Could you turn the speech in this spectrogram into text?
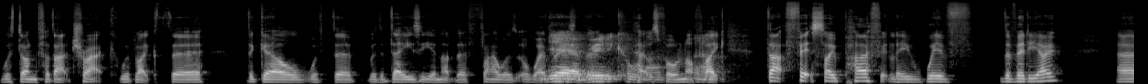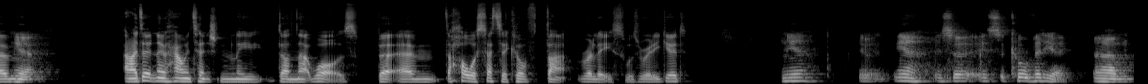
was done for that track with like the the girl with the with the daisy and like the flowers or whatever it is, yeah, and the really cool. petals falling off, Um, like that fits so perfectly with the video. Um, yeah, and I don't know how intentionally done that was, but um, the whole aesthetic of that release was really good. yeah, yeah. It's a it's a cool video. Um,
